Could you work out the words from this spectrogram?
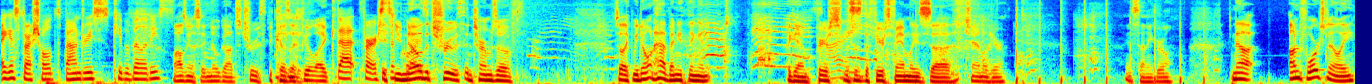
I guess, thresholds, boundaries, capabilities. well, i was gonna say know god's truth because i feel like That first. if you know the truth in terms of so like we don't have anything in again fierce this is the fierce families uh, channel here hey sunny girl now unfortunately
